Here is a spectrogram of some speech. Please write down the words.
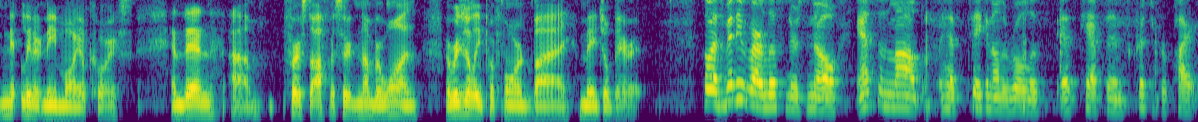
N- Leonard Nimoy, of course, and then um, First Officer Number One, originally performed by Majel Barrett. So, as many of our listeners know, Anson Mount has taken on the role as, as Captain Christopher Pike.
